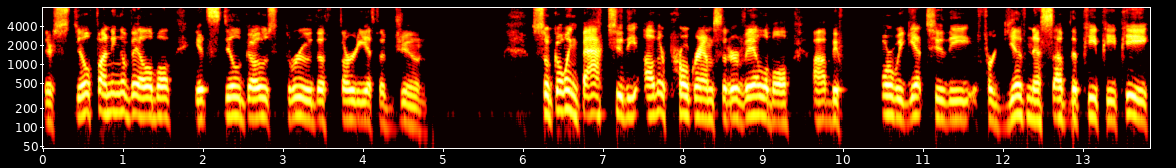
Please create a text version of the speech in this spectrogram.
There's still funding available. It still goes through the 30th of June. So, going back to the other programs that are available uh, before before we get to the forgiveness of the PPP, I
